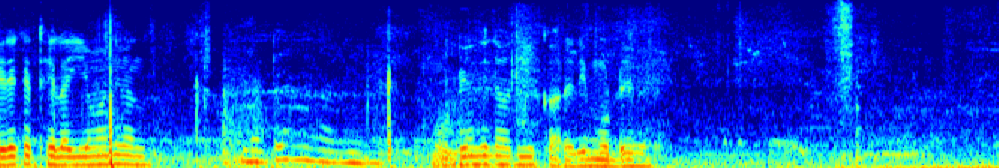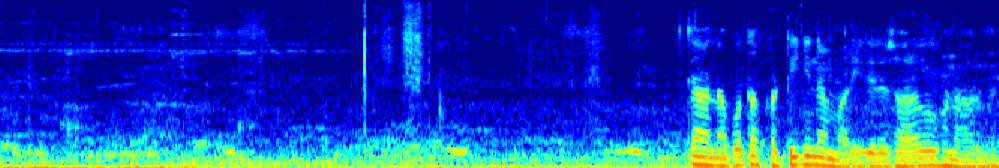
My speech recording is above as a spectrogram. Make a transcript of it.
ਇਹਦੇ ਕਿੱਥੇ ਲਾਈਏ ਮਾਨੇ ਰੰਗ? ਮੋਢਿਆਂ ਦੇ ਲਾ ਦਈਏ ਘਰ ਦੇ ਮੋਢੇ ਵੇ ਧਿਆਨ ਨਾਲ ਪਤਾ ਫੱਟੀ ਜੀ ਨਾ ਮਾਰੀ ਕਿਤੇ ਸਾਰਾ ਕੁਝ ਖਨਾਰ ਮੇ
